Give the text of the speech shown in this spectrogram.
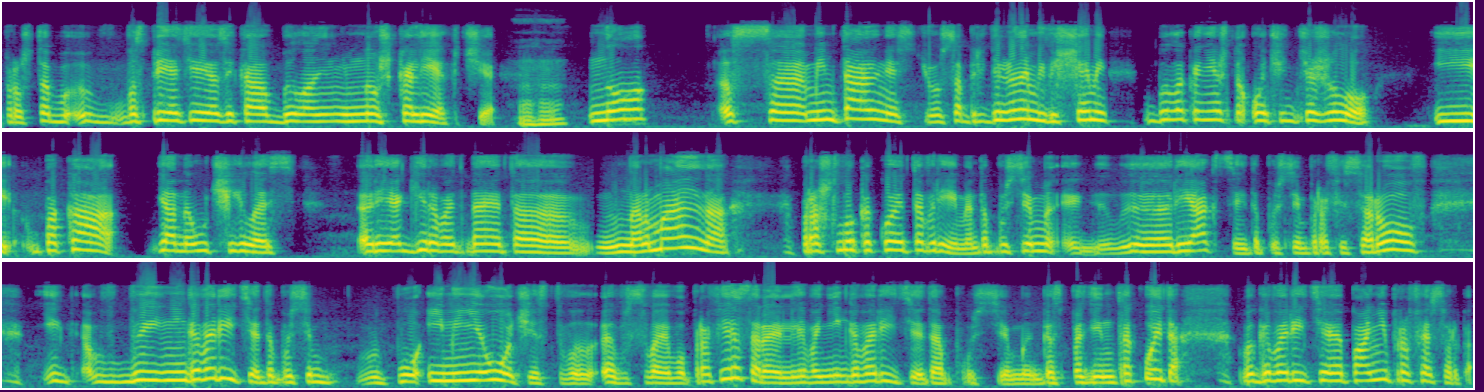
просто восприятие языка было немножко легче. Но с ментальностью, с определенными вещами было, конечно, очень тяжело. И пока я научилась реагировать на это нормально, прошло какое-то время, допустим, э, э, реакции, допустим, профессоров, и вы не говорите, допустим, по имени отчеству э, своего профессора, или вы не говорите, допустим, господин такой-то, вы говорите пани профессорка,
